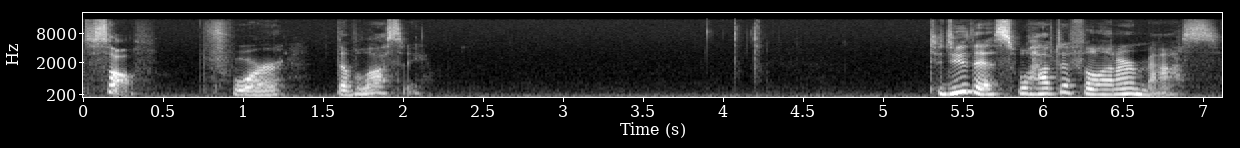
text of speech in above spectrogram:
to solve for the velocity. To do this, we'll have to fill in our mass.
